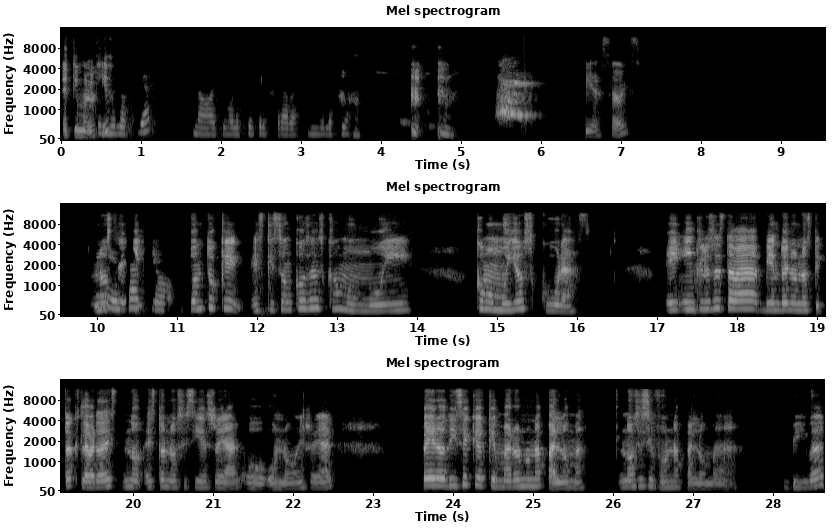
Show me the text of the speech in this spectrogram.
¿Etimología? ¿Etimología? No, etimología se lo esperaba, simbología. Ya sabes. No sé, punto que es que son cosas como muy, como muy oscuras. E incluso estaba viendo en unos TikToks, la verdad es, no, esto no sé si es real o, no es real, pero dice que quemaron una paloma. No sé si fue una paloma viva,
